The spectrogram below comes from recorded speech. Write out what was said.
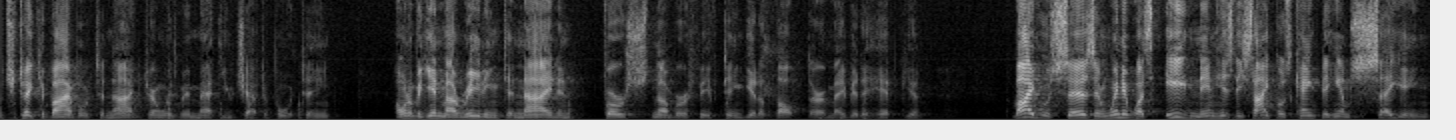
Would you take your Bible tonight? and Turn with me Matthew chapter 14. I want to begin my reading tonight in verse number 15. Get a thought there maybe to help you. The Bible says, And when it was evening, his disciples came to him, saying,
